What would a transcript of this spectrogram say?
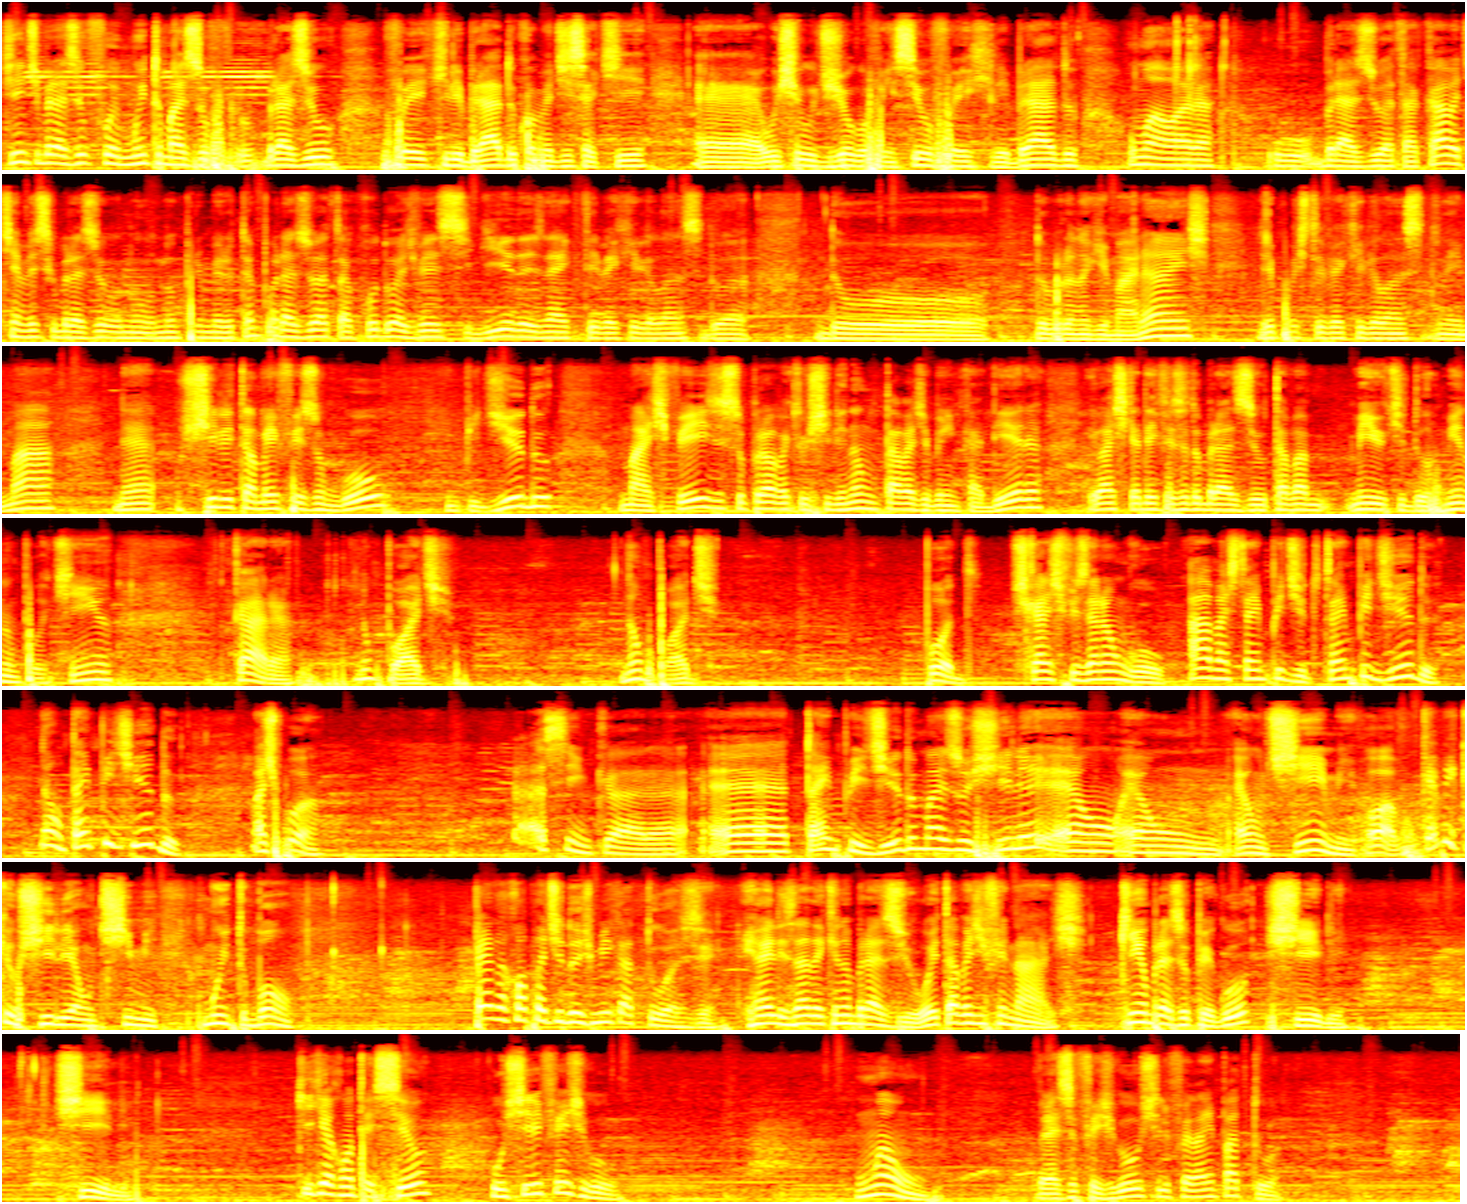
Gente, o Brasil foi muito mais. O Brasil foi equilibrado, como eu disse aqui. É, o estilo de jogo ofensivo foi equilibrado. Uma hora o Brasil atacava. Tinha vezes que o Brasil, no, no, primeiro tempo, o Brasil atacou duas vezes seguidas, né? Que teve aquele lance do, do, do Bruno Guimarães. Depois teve aquele lance do Neymar, né? O Chile também fez um gol impedido, mas fez. Isso prova que o Chile não estava de brincadeira. Eu acho que a defesa do Brasil estava meio que dormindo um pouquinho. Cara, não pode. Não pode. Pô, os caras fizeram um gol. Ah, mas tá impedido. Tá impedido. Não, tá impedido. Mas, pô. Assim, cara, é, tá impedido, mas o Chile é um, é um, é um time. Ó, quer ver que o Chile é um time muito bom? Pega a Copa de 2014, realizada aqui no Brasil, oitavas de finais. Quem o Brasil pegou? Chile. Chile. O que, que aconteceu? O Chile fez gol. 1 um a 1 um. O Brasil fez gol, o Chile foi lá e empatou.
